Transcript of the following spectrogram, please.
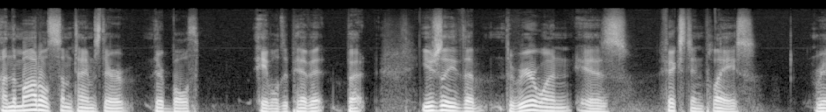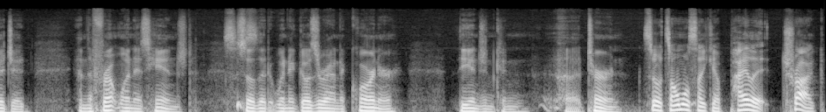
on the models, sometimes they're they're both able to pivot, but usually the the rear one is fixed in place, rigid, and the front one is hinged, so that when it goes around a corner, the engine can uh, turn. So it's almost like a pilot truck,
